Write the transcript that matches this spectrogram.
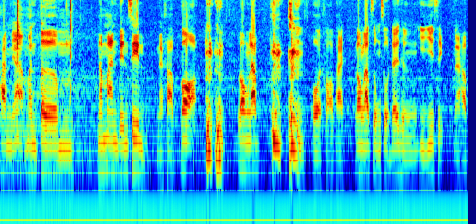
คันนี้มันเติม น้ำมันเบนซินนะครับ ก็รองรับโอ้ยขออภัยรองรับสูงสุดได้ถึง e 2 0นะครับ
